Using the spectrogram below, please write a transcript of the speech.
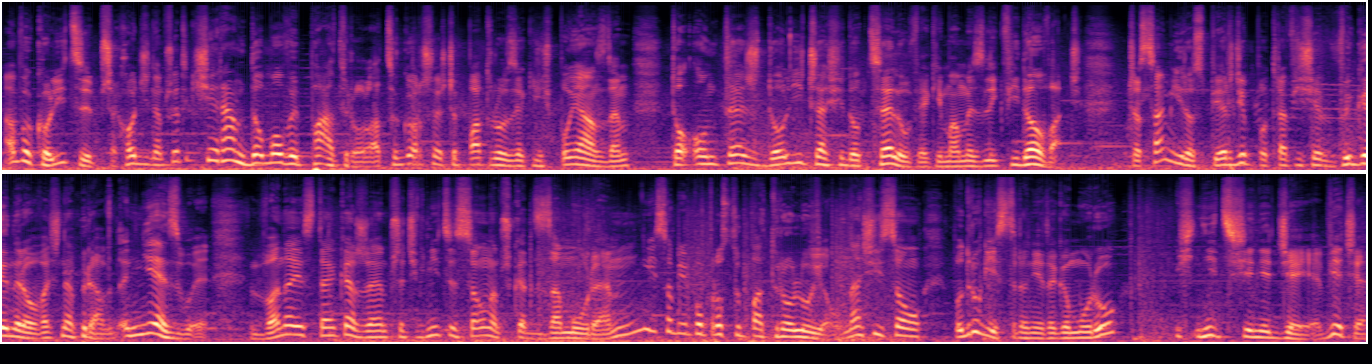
a w okolicy przechodzi na przykład jakiś randomowy patrol, a co gorsza jeszcze patrol z jakimś pojazdem, to on też dolicza się do celów, jakie mamy zlikwidować. Czasami rozpierdzie potrafi się wygenerować naprawdę niezły. Wada jest taka, że przeciwnicy są na przykład za murem i sobie po prostu patrolują. Nasi są po drugiej stronie tego muru i nic się nie dzieje. Wiecie,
